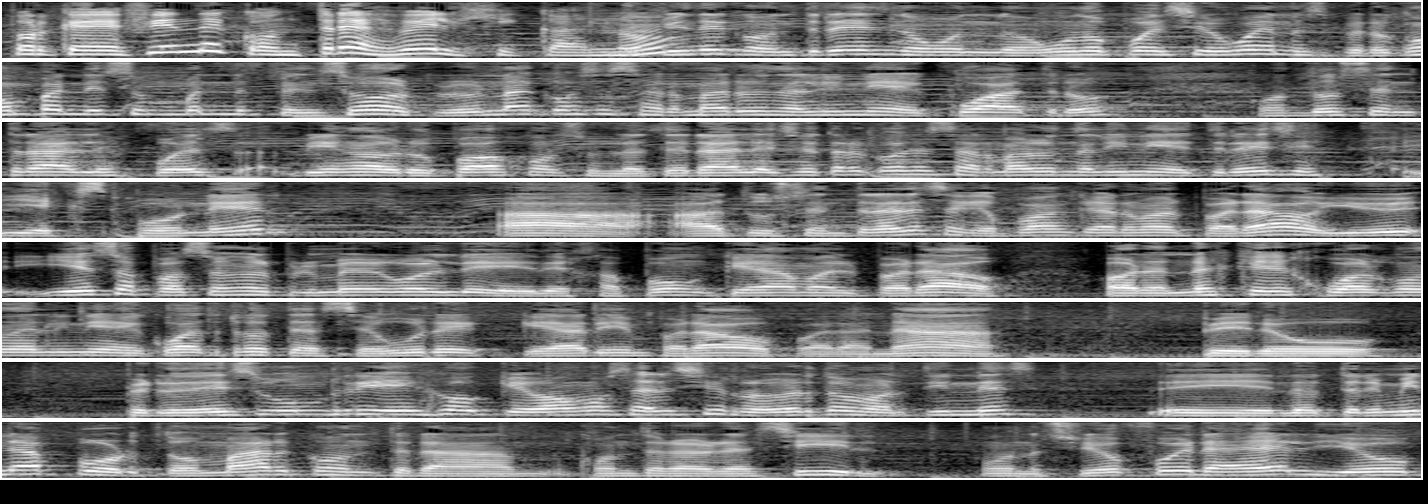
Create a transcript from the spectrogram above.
Porque defiende con tres Bélgica, ¿no? Defiende con tres, no, no, uno puede decir, bueno, pero Company es un buen defensor, pero una cosa es armar una línea de cuatro, con dos centrales, pues bien agrupados con sus laterales, y otra cosa es armar una línea de tres y, y exponer a, a, tus centrales a que puedan quedar mal parados. Y, y, eso pasó en el primer gol de, de, Japón, queda mal parado. Ahora, no es que jugar con una línea de 4 te asegure quedar bien parado, para nada. Pero, pero es un riesgo que vamos a ver si Roberto Martínez eh, lo termina por tomar contra, contra Brasil. Bueno, si yo fuera él, yo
